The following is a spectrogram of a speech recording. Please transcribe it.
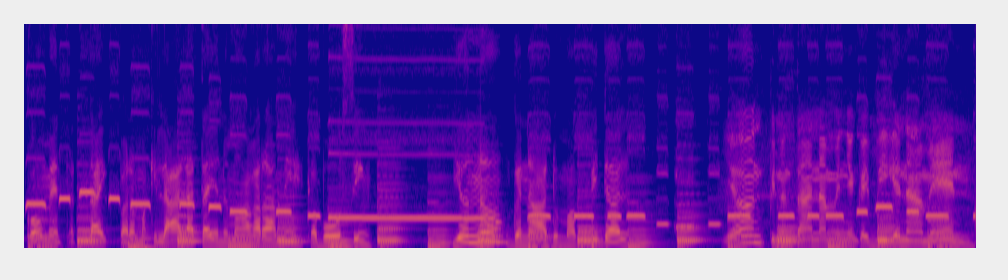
comment at like para makilala tayo ng mga karami, kabosing. Yun no, ganado magpidal. Yun, pinuntahan namin yung kaibigan namin.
